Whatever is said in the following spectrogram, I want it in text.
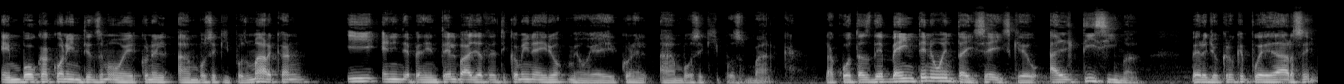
En Boca Corinthians me voy a ir con el ambos equipos marcan. Y en Independiente del Valle Atlético Mineiro me voy a ir con el ambos equipos marcan. La cuota es de 20.96, quedó altísima, pero yo creo que puede darse.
